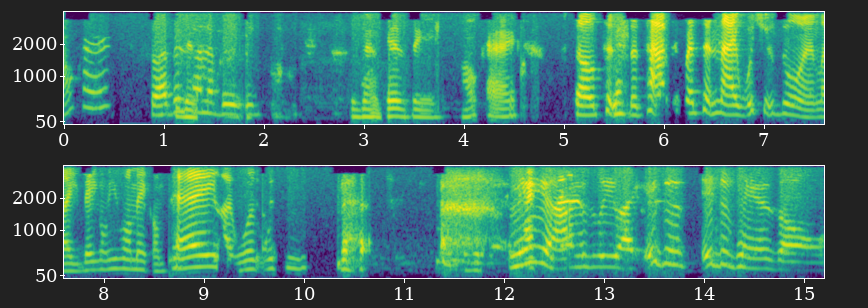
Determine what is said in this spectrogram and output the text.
Okay. So I've been kind of busy. You've been busy. Okay. So to the topic for tonight, what you doing? Like they you gonna make them pay? Like what? What you? Me, honestly, like it just it depends on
